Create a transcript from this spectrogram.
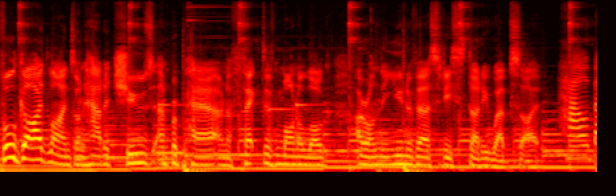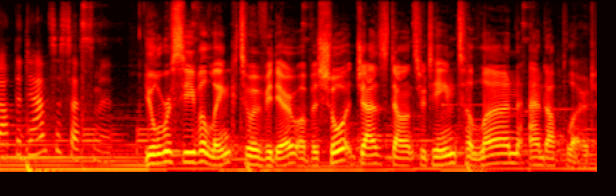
Full guidelines on how to choose and prepare an effective monologue are on the university's study website. How about the dance assessment? You'll receive a link to a video of a short jazz dance routine to learn and upload.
